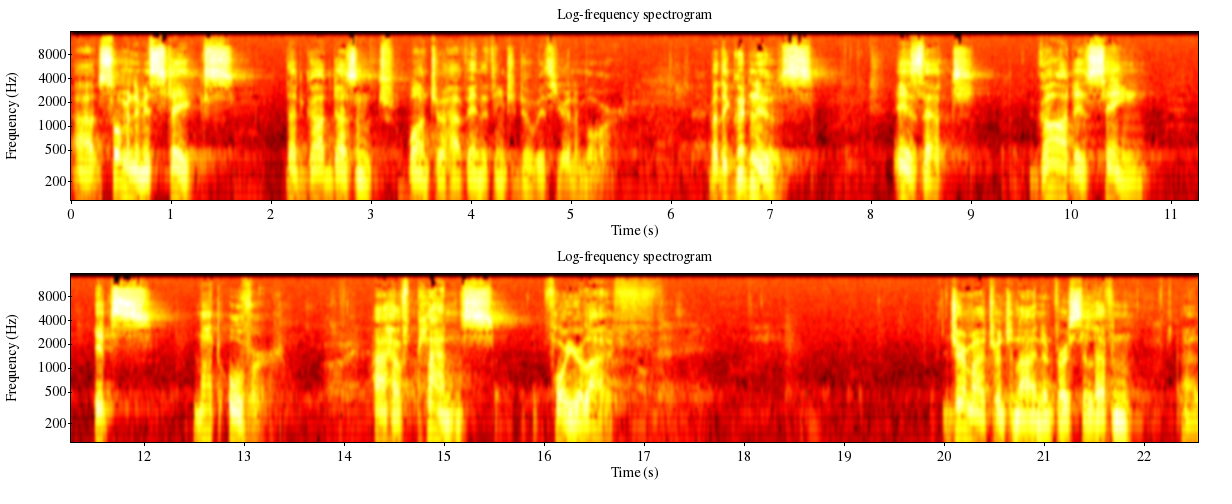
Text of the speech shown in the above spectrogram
uh, so many mistakes that God doesn't want to have anything to do with you anymore. But the good news is that God is saying, It's not over. I have plans for your life. Jeremiah 29 and verse 11 uh,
